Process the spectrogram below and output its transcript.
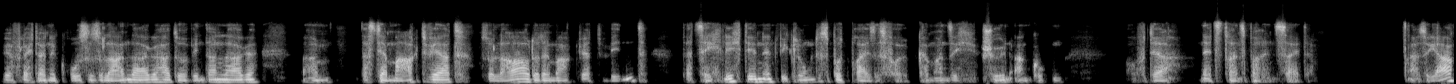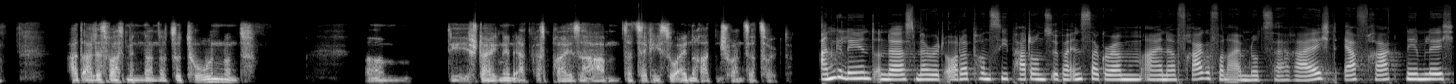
wer vielleicht eine große Solaranlage hat oder Windanlage, ähm, dass der Marktwert Solar oder der Marktwert Wind tatsächlich den Entwicklungen des Spotpreises folgt. Kann man sich schön angucken auf der Netztransparenzseite. Also ja, hat alles was miteinander zu tun und ähm, die steigenden Erdgaspreise haben tatsächlich so einen Rattenschwanz erzeugt. Angelehnt an das Merit-Order-Prinzip hat uns über Instagram eine Frage von einem Nutzer erreicht. Er fragt nämlich,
